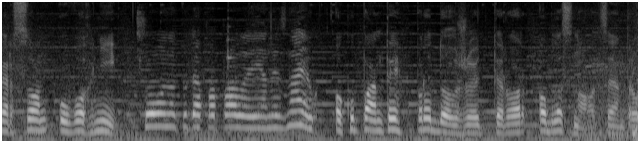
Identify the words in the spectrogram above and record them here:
Херсон у вогні. Що воно туди попало, я не знаю. Окупанти продовжують терор обласного центру.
